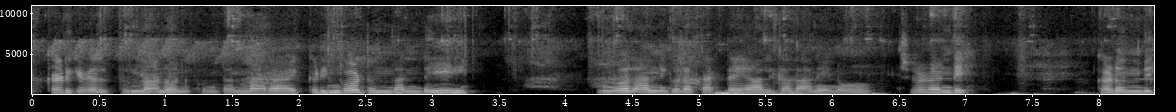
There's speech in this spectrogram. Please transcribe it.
ఎక్కడికి వెళ్తున్నాను అనుకుంటున్నారా? ఇక్కడ ఇంకోటి ఉందండి. ఇంకో దాన్ని కూడా కట్టేయాలి కదా నేను. చూడండి ఇక్కడ ఉంది.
